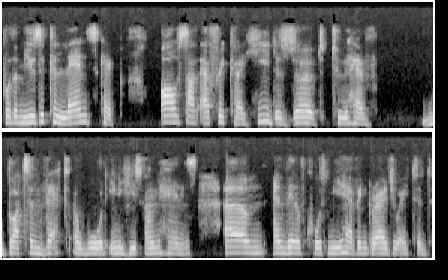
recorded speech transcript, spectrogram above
for the musical landscape of South Africa, he deserved to have gotten that award in his own hands. Um, and then, of course, me having graduated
